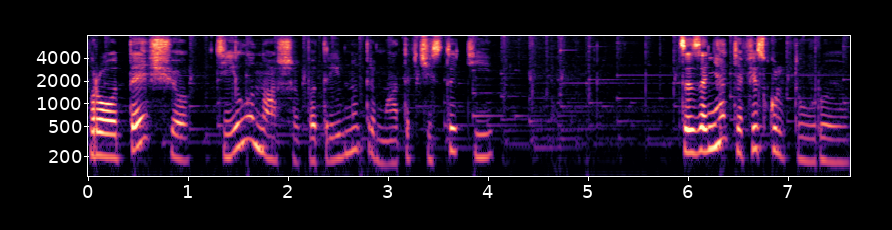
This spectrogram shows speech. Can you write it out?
про те, що тіло наше потрібно тримати в чистоті. Це заняття фізкультурою.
